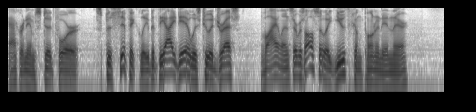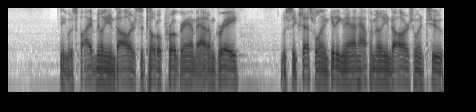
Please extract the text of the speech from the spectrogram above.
acronym stood for specifically, but the idea was to address violence. There was also a youth component in there. I think it was $5 million, the total program. Adam Gray was successful in getting that. Half a million dollars went to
